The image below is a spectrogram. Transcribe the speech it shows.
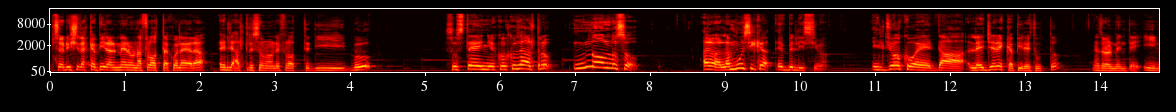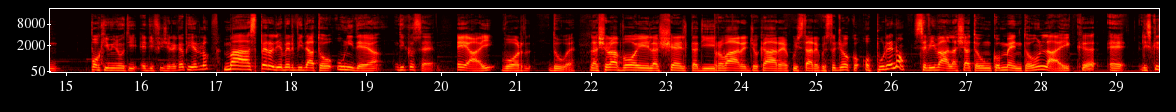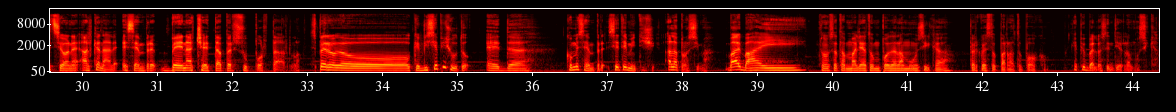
Sono riuscito a capire almeno una flotta qual era. E gli altri sono le flotte di. Boh. Sostegno e qualcos'altro? Non lo so. Allora, la musica è bellissima. Il gioco è da leggere e capire tutto. Naturalmente in pochi minuti è difficile capirlo. Ma spero di avervi dato un'idea di cos'è AI World 2. Lascerò a voi la scelta di provare, giocare, acquistare questo gioco oppure no. Se vi va lasciate un commento o un like e l'iscrizione al canale è sempre ben accetta per supportarlo. Spero che vi sia piaciuto ed come sempre siete mitici. Alla prossima. Bye bye. Sono stato ammaliato un po' dalla musica, per questo ho parlato poco. È più bello sentire la musica.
